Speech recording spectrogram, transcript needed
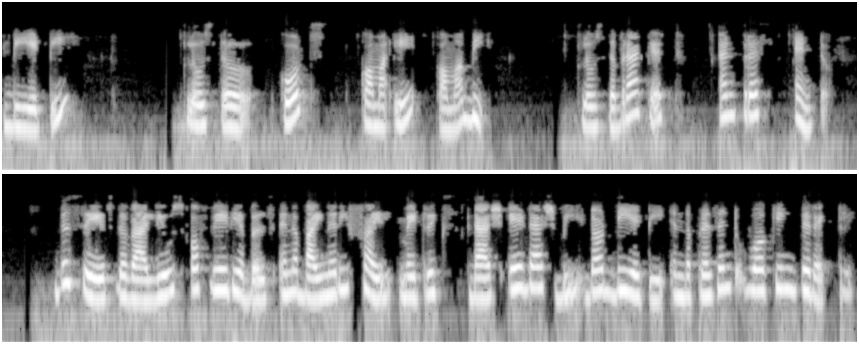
DAT close the quotes comma A comma B close the bracket and press enter this saves the values of variables in a binary file matrix-a-b.dat in the present working directory.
